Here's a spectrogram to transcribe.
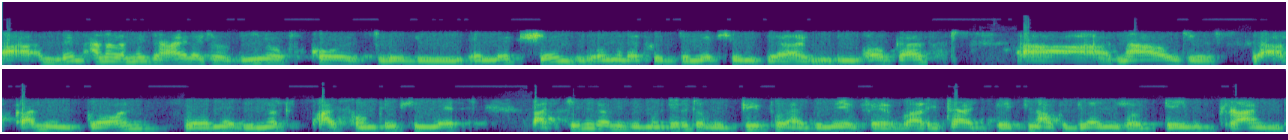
Uh, and then another major highlight of the year, of course, with the elections. We all know that with the elections uh, in August, uh, now it is uh, gone, well, maybe not quite completely yet. But generally, the majority of the people, I believe, have uh, retired back now to their usual daily grind,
